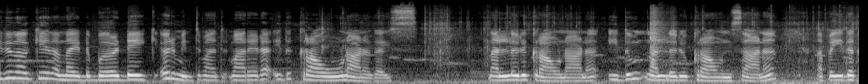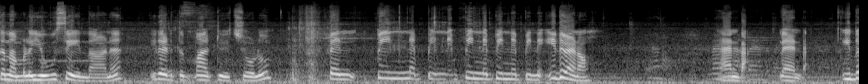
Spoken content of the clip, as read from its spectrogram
ഇത് നോക്കി നന്നായിട്ട് ബർത്ത്ഡേക്ക് ഒരു മിനിറ്റ് മാറ്റി മാറിയുടെ. ഇത് ക്രൗൺ ആണ് ഗൈസ് നല്ലൊരു ക്രൗൺ ആണ്. ഇതും നല്ലൊരു ക്രൗൺസ് ആണ്. അപ്പോൾ ഇതൊക്കെ നമ്മൾ യൂസ് ചെയ്യുന്നതാണ്. ഇതെടുത്ത് മാറ്റി വെച്ചോളൂ. പിന്നെ പിന്നെ പിന്നെ പിന്നെ പിന്നെ. ഇത് വേണോ? വേണ്ട വേണ്ട. ഇത്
